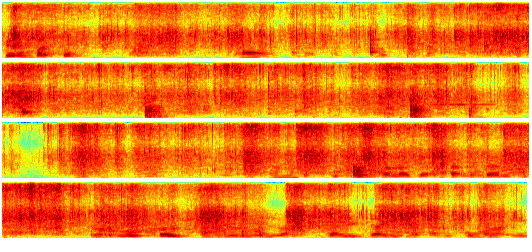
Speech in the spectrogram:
Pero bato. Oh, malaki. Ano? Ito talaga sandal. Oh, alhamdulillah. Dali-dali na kami kumain.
